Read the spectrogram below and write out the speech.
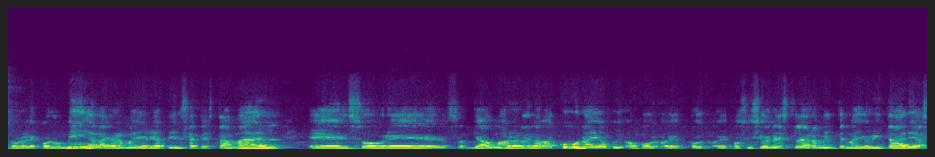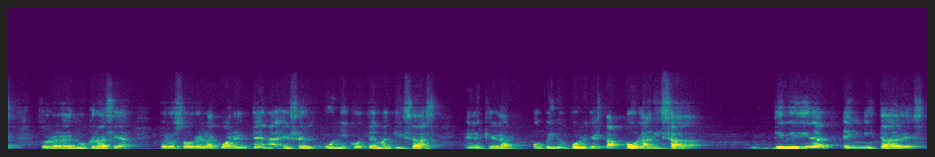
Sobre la economía, la gran mayoría piensa que está mal. Eh, sobre, ya vamos a hablar de la vacuna, hay eh, posiciones claramente mayoritarias sobre la democracia, pero sobre la cuarentena es el único tema quizás en el que la opinión pública está polarizada, dividida en mitades.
